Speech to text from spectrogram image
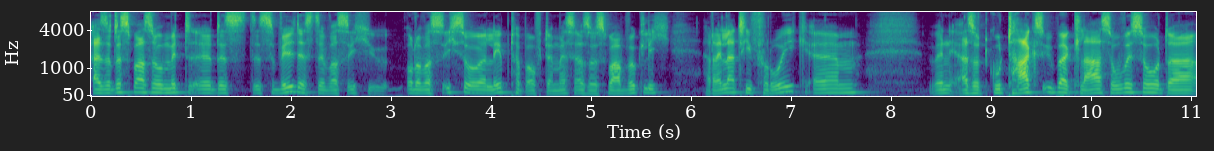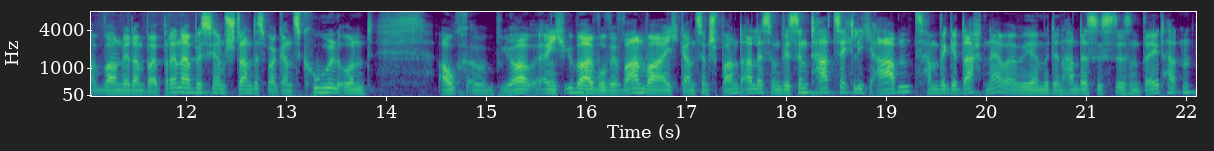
also das war so mit äh, das, das Wildeste, was ich oder was ich so erlebt habe auf der Messe. Also es war wirklich relativ ruhig. Ähm, wenn, also gut, tagsüber klar sowieso, da waren wir dann bei Brenner ein bisschen am Stand, das war ganz cool und auch, äh, ja, eigentlich überall, wo wir waren, war eigentlich ganz entspannt alles. Und wir sind tatsächlich abends, haben wir gedacht, ne, weil wir ja mit den Hunter Sisters ein Date hatten,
